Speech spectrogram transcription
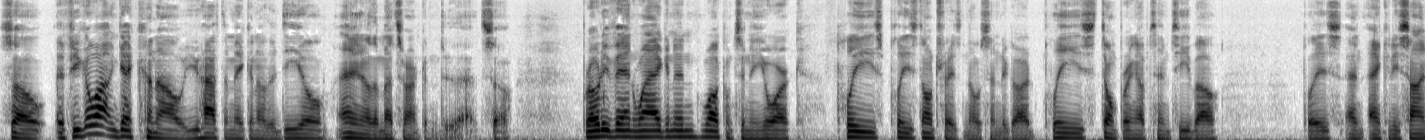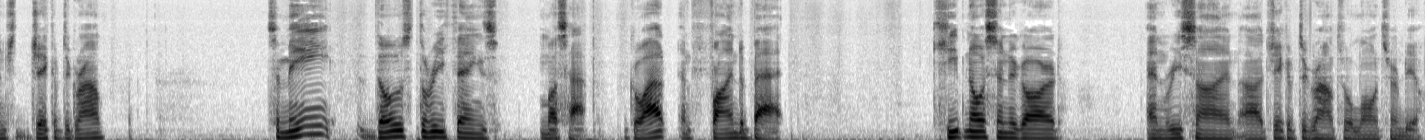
So if you go out and get Cano, you have to make another deal. And you know the Mets aren't going to do that. So Brodie Van Wagenen, welcome to New York. Please, please don't trade Noah Syndergaard. Please don't bring up Tim Tebow. Please. And, and can you sign Jacob DeGrom? To me, those three things must happen. Go out and find a bat. Keep Noah Syndergaard and re-sign uh, Jacob Degrom to a long-term deal.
